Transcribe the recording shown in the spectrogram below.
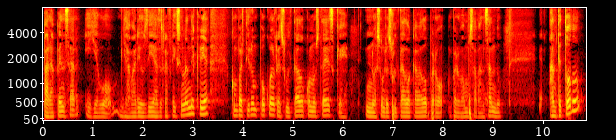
para pensar y llevo ya varios días reflexionando y quería compartir un poco el resultado con ustedes que no es un resultado acabado pero, pero vamos avanzando. Ante todo,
